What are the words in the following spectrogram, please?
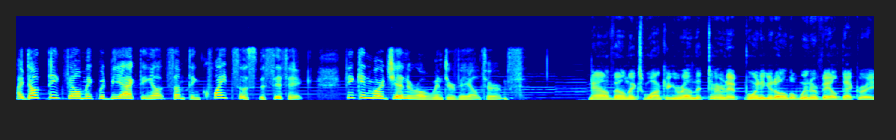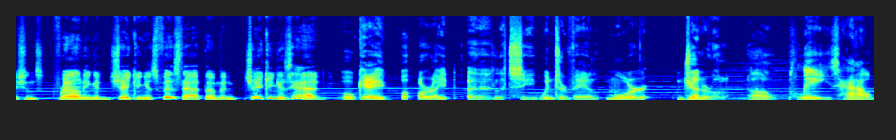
I don't think Velmic would be acting out something quite so specific. Think in more general Winter Veil terms. Now Velmic's walking around the turnip, pointing at all the Winter Veil decorations, frowning and shaking his fist at them and shaking his head. Okay, uh, all right. Uh, let's see. Winter Veil, more general. Oh, please, how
